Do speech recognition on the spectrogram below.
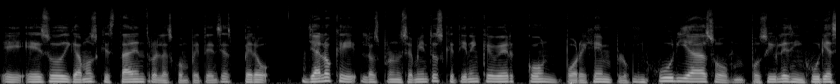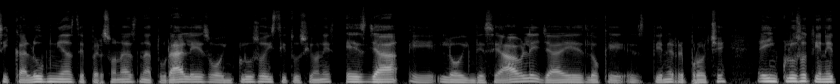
Eh, eso digamos que está dentro de las competencias, pero ya lo que los pronunciamientos que tienen que ver con, por ejemplo, injurias o posibles injurias y calumnias de personas naturales o incluso instituciones es ya eh, lo indeseable, ya es lo que tiene reproche e incluso tiene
